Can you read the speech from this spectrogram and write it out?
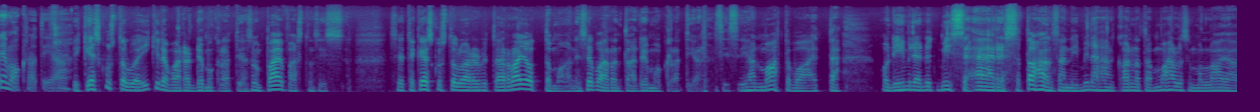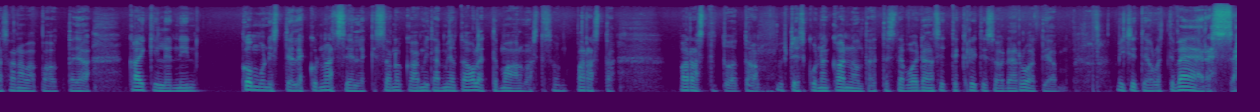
demokratiaa? Ei keskustelu ei ikinä vaaranna demokratiaa, se on päinvastoin. Siis se, että keskustelua ryhdytään rajoittamaan, niin se vaarantaa demokratian. Siis ihan mahtavaa, että on ihminen nyt missä ääressä tahansa, niin minähän kannatan mahdollisimman laajaa sananvapautta ja kaikille niin kommunisteille kuin natseillekin sanokaa mitä mieltä olette maailmasta. Se on parasta parasta tuota, yhteiskunnan kannalta, että sitä voidaan sitten kritisoida ruotia, miksi te olette väärässä.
